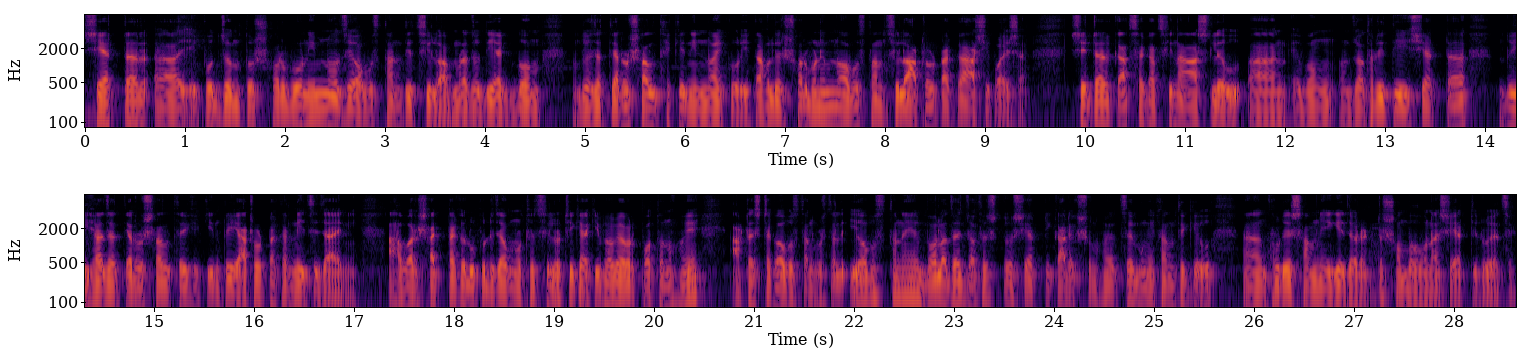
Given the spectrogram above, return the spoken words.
শেয়ারটার এ পর্যন্ত সর্বনিম্ন যে অবস্থানটি ছিল, আমরা যদি একদম দু হাজার তেরো সাল থেকে নির্ণয় করি, তাহলে সর্বনিম্ন অবস্থান ছিল আঠেরো টাকা আশি পয়সা। সেটার কাছাকাছি না আসলেও এবং যথারীতি এই শেয়ারটা দুই হাজার তেরো সাল থেকে কিন্তু এই আঠেরো টাকার নিচে যায়নি। আবার ষাট টাকার উপরে যেমন উঠেছিল, ঠিক একইভাবে আবার পতন হয়ে আঠাশ টাকা অবস্থান করছে। তাহলে এই অবস্থানে বলা যায় যথেষ্ট শেয়ারটি কারেকশন হয়েছে এবং এখান থেকেও ঘুরে সামনে এগিয়ে যাওয়ার একটা সম্ভাবনা শেয়ারটি রয়েছে।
